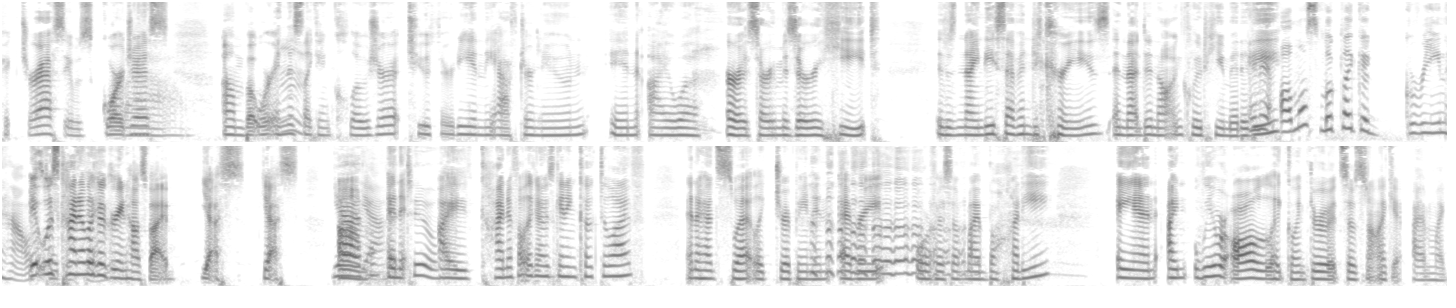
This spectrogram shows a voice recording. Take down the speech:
picturesque it was gorgeous um but we're in this Mm. like enclosure at 2:30 in the afternoon in Iowa or sorry Missouri heat it was 97 degrees and that did not include and humidity it almost looked like a greenhouse. it was kind of like a greenhouse vibe yes yes Yeah, Um, Yeah. and it too. I kind of felt like I was getting cooked alive, and I had sweat like dripping in every orifice of my body. And I, we were all like going through it, so it's not like I'm like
